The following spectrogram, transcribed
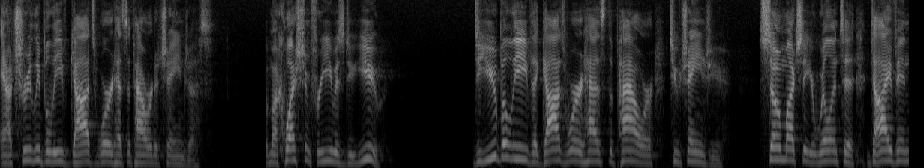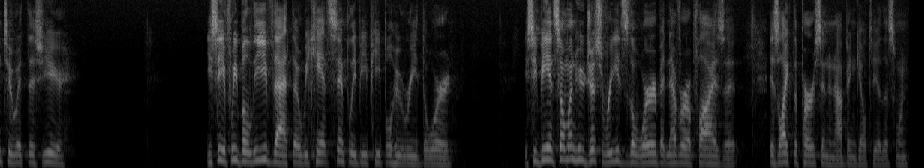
And I truly believe God's word has the power to change us. But my question for you is do you? Do you believe that God's word has the power to change you so much that you're willing to dive into it this year? You see, if we believe that, though, we can't simply be people who read the word. You see, being someone who just reads the word but never applies it is like the person, and I've been guilty of this one,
